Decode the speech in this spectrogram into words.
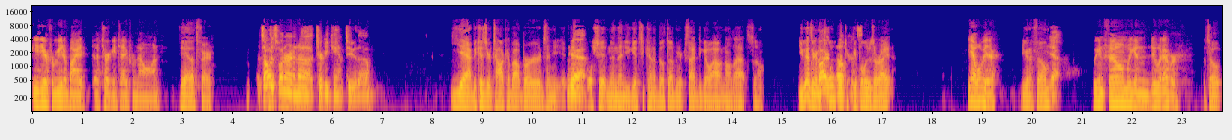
easier for me to buy a, a turkey tag from now on. Yeah, that's fair. It's always funner in uh, turkey camp, too, though. Yeah, because you're talking about birds and Yeah. bullshitting, and then you get you kind of built up and you're excited to go out and all that. So, you guys are gonna film for Turkey it's- Palooza, right? Yeah, we'll be there. You're gonna film. Yeah. We can film. We can do whatever. So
